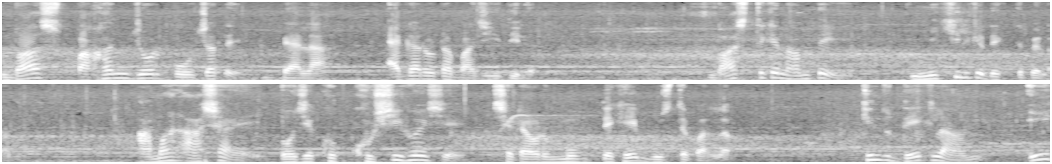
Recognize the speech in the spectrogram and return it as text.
বাস পাখানজোর পৌঁছাতে বেলা এগারোটা বাজিয়ে দিল। বাস থেকে নামতেই নিখিলকে দেখতে পেলাম। আমার আশায় ও যে খুব খুশি হয়েছে, সেটা ওর মুখ দেখেই বুঝতে পারলাম। কিন্তু দেখলাম এই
